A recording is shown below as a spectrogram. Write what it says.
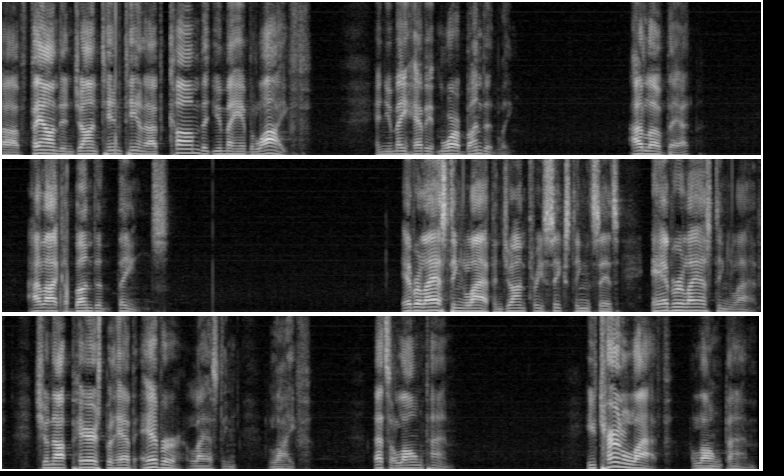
uh, found in John 10 10, I've come that you may have life and you may have it more abundantly. I love that. I like abundant things. Everlasting life in John 3:16 says, "Everlasting life shall not perish but have everlasting life." That's a long time. Eternal life, a long time.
